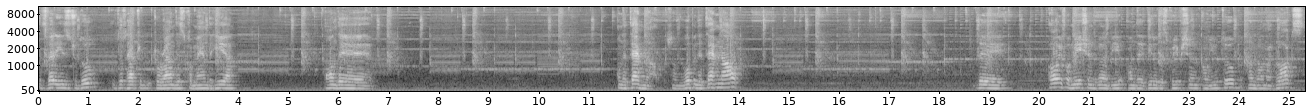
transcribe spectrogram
it's very easy to do. You just have to, to run this command here on the on the terminal. So you open the terminal. The all information is going to be on the video description on YouTube and on my blogs.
